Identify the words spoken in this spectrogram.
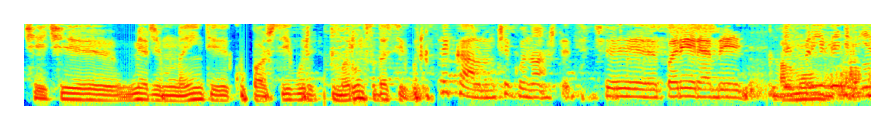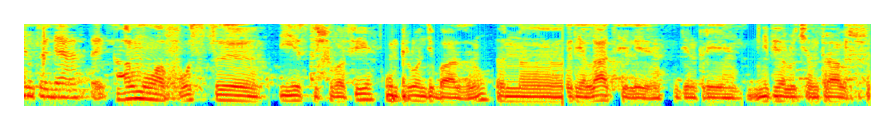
ceea ce mergem înainte cu pași siguri, mărunți, dar siguri. Pe calm, ce cunoașteți? Ce părere aveți despre Calmul, evenimentul de astăzi? Calmul a fost, este și va fi un pilon de bază în relațiile dintre nivelul central și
